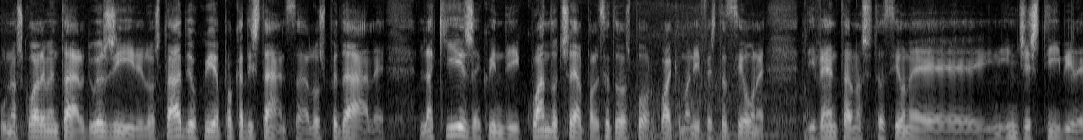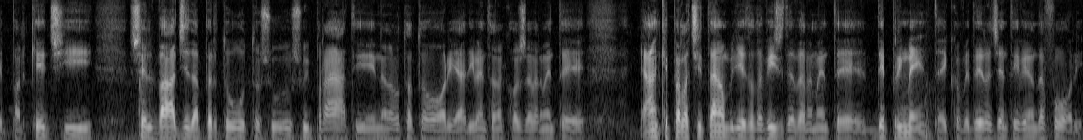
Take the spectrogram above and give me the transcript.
una scuola elementare, due asili, lo stadio qui a poca distanza, l'ospedale, la chiesa e quindi quando c'è al Palazzetto dello Sport qualche manifestazione diventa una situazione ingestibile, parcheggi selvaggi dappertutto, su, sui prati, nella rotatoria, diventa una cosa veramente anche per la città un biglietto da visita veramente deprimente, ecco, vedere gente che viene da fuori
